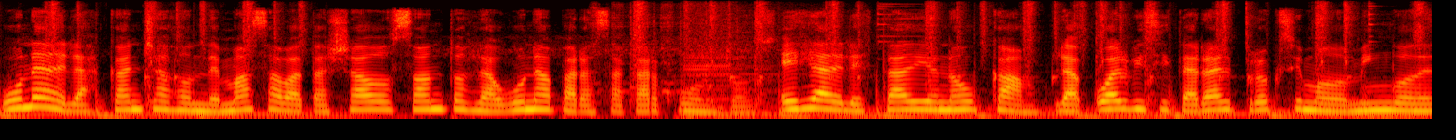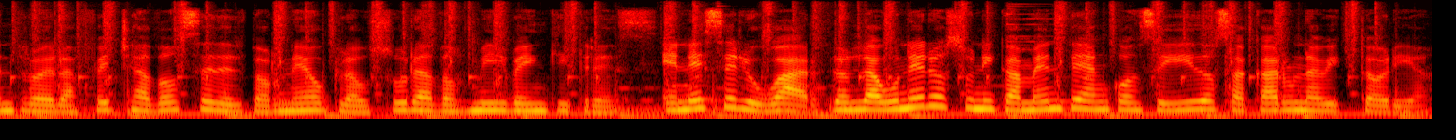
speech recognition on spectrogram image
Una de las canchas donde más ha batallado Santos Laguna para sacar puntos es la del estadio Nou Camp, la cual visitará el próximo domingo dentro de la fecha 12 del torneo Clausura 2023. En ese lugar, los laguneros únicamente han conseguido sacar una victoria.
